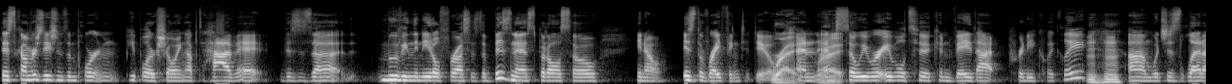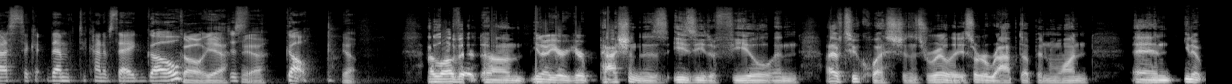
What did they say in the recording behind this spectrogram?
this conversation is important. People are showing up to have it. This is uh, moving the needle for us as a business, but also you know, is the right thing to do. Right. And, right. and so we were able to convey that pretty quickly, mm-hmm. um, which has led us to them to kind of say, go. Go, yeah. Just yeah. go. Yeah. I love it. Um, you know, your your passion is easy to feel, and I have two questions, really, sort of wrapped up in one. And you know,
